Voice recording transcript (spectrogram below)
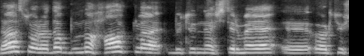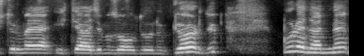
Daha sonra da bunu halkla bütünleştirmeye, e, örtüştürmeye ihtiyacımız olduğunu gördük. Bu nedenle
